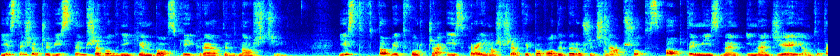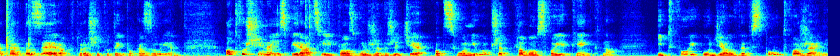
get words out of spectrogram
Jesteś oczywistym przewodnikiem boskiej kreatywności. Jest w tobie twórcza iskra i masz wszelkie powody, by ruszyć naprzód z optymizmem i nadzieją. To ta karta zero, która się tutaj pokazuje. Otwórz się na inspirację i pozwól, żeby życie odsłoniło przed tobą swoje piękno i twój udział we współtworzeniu.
